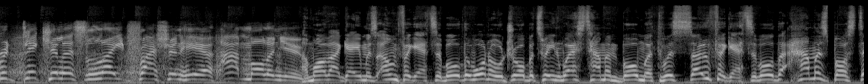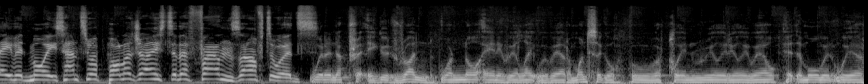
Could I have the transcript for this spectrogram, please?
ridiculous late fashion here at Molineux. And while that game was unforgettable, the one-all draw between West Ham and Bournemouth was so forgettable that Hammers boss David Moyes had to apologise to the fans afterwards. We're in a pretty good run. We're not anywhere like we were a month ago. We were playing really, really well. At the moment, we're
